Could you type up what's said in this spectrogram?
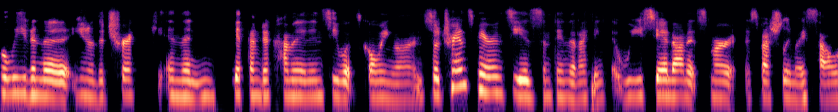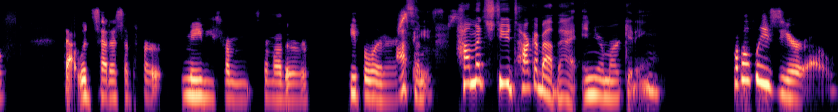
believe in the, you know, the trick and then get them to come in and see what's going on. So transparency is something that I think that we stand on at Smart, especially myself, that would set us apart maybe from from other people in our Awesome. space. How much do you talk about that in your marketing? Probably zero.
